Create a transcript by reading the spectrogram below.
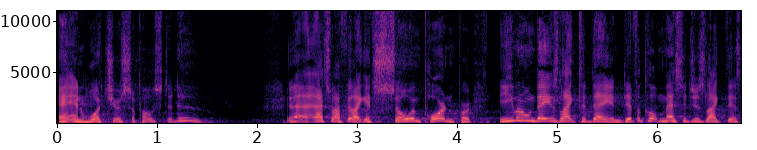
and what you're supposed to do. And that's why I feel like it's so important for, even on days like today and difficult messages like this,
